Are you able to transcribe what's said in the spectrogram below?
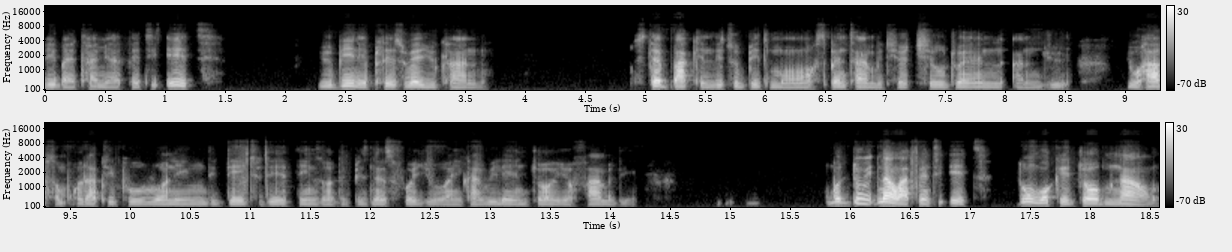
Maybe by the time you're 38, you'll be in a place where you can step back a little bit more, spend time with your children, and you you have some other people running the day-to-day things of the business for you, and you can really enjoy your family. But do it now at 28. Don't work a job now,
